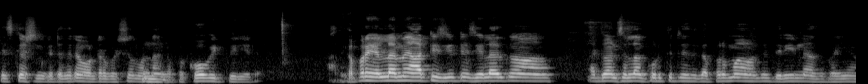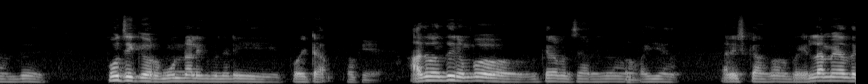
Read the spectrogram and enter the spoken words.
டிஸ்கஷன் கிட்டத்தட்ட ஒன்றரை வருஷம் பண்ணாங்க. அப்போ கோவிட் பீரியடு அதுக்கப்புறம் எல்லாமே ஆர்டிஸ்ட் கிட்டிஸ்ட் எல்லாருக்கும் அட்வான்ஸ் எல்லாம் கொடுத்துட்டு இதுக்கப்புறமா வந்து திடீர்னு அந்த பையன் வந்து பூஜைக்கு ஒரு மூணு நாளைக்கு முன்னாடி போயிட்டான். ஓகே அது வந்து ரொம்ப விக்ரமன் சாருக்கும். பையன் கனிஷ்காவுக்கும் ரொம்ப எல்லாமே அந்த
